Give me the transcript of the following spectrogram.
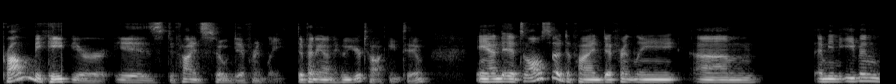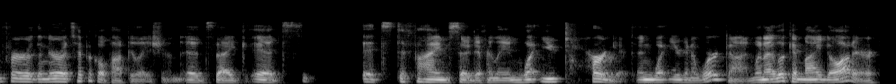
problem behavior is defined so differently depending on who you're talking to. And it's also defined differently um, I mean, even for the neurotypical population, it's like it's it's defined so differently and what you target and what you're going to work on. When I look at my daughter,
